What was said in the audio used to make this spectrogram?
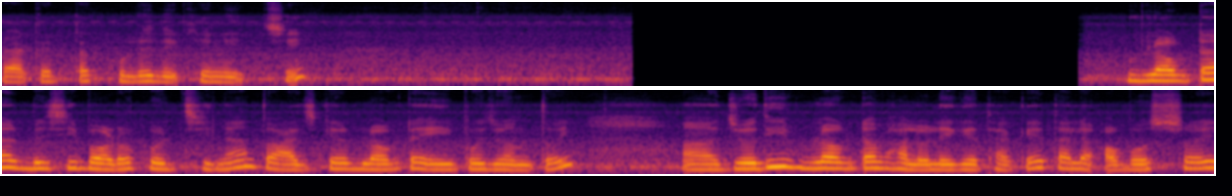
প্যাকেটটা খুলে দেখে নিচ্ছি। ব্লগটা আর বেশি বড় করছি না, তো আজকের ব্লগটা এই পর্যন্তই। যদি ব্লগটা ভালো লেগে থাকে, তাহলে অবশ্যই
